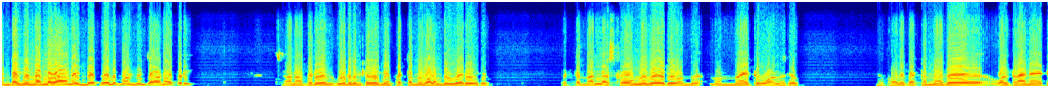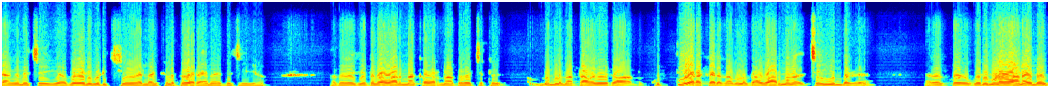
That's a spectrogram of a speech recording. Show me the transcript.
ഉണ്ടെങ്കിൽ നല്ലതാണ്. ഇല്ലേ പോലും മണ്ണും ചാണകപ്പൊടി. ചാണകപ്പൊടിയൊക്കെ കൂടുതലിട്ട് കഴിഞ്ഞാൽ പെട്ടെന്ന് വളർന്നു കയറി വരും. പെട്ടെന്ന് നല്ല സ്ട്രോങ് വേര് വന്ന് നന്നായിട്ട് വളരും. അപ്പോൾ അത് പെട്ടെന്ന് അത് വളരാനായിട്ട് അങ്ങനെ ചെയ്യുക. വേര് പിടിച്ച് എല്ലാം കിളപ്പ് വരാനായിട്ട് ചെയ്യുക. അത് വെച്ചിട്ട് തവാറിന കവറിനകത്ത് വെച്ചിട്ട് നമ്മൾ നട്ടാൽ മതി. കുത്തി ഇറക്കരുത്. നമ്മൾ തവാറിന ചെയ്യുമ്പോൾ കുരുമുളകാണേലും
